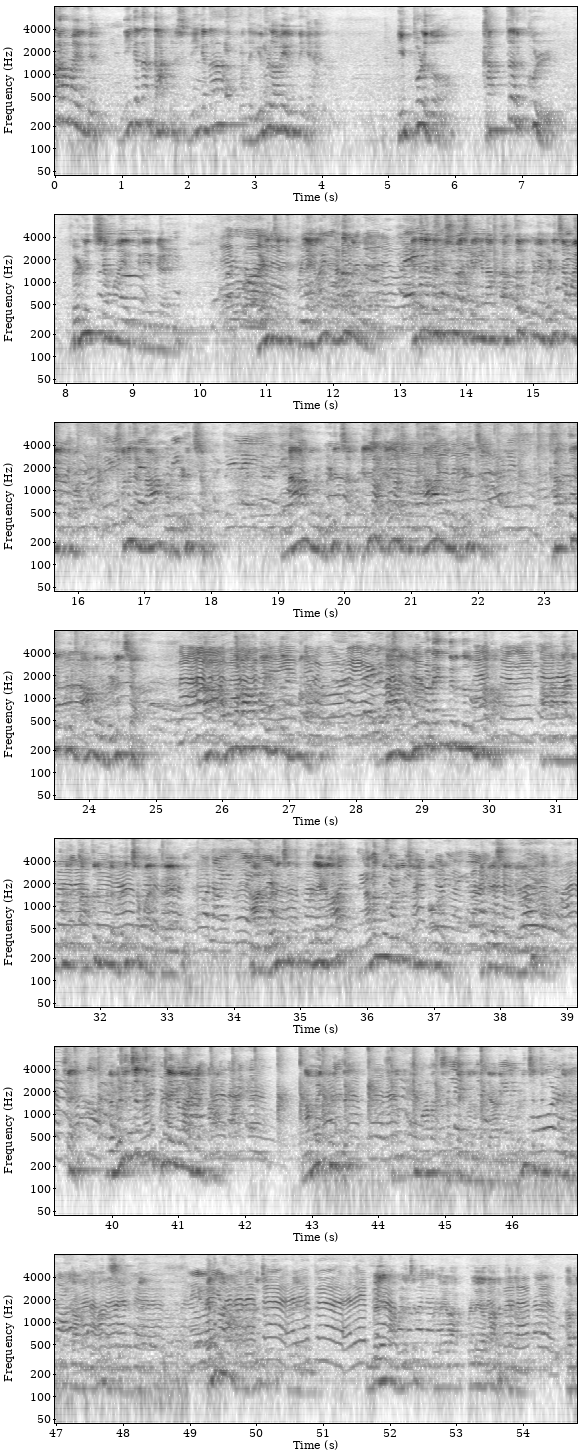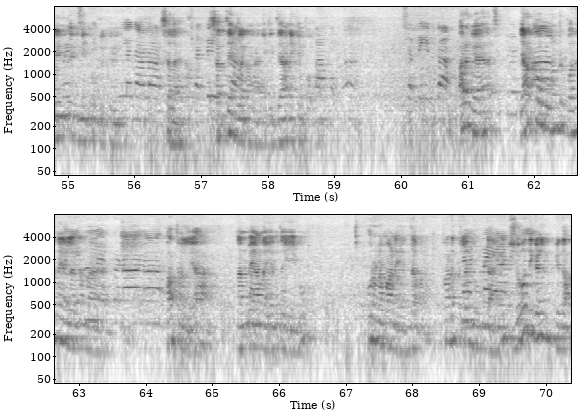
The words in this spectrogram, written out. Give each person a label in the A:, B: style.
A: ஆரமா இருந்தீர்கள் நீங்க தான் டார்க்னஸ் நீங்க தான் அந்த இருளாவே இருந்தீங்க. இப்பொழுதோ கத்தர்க்குள் வெளிச்சமா இருக்கிறீர்கள் வெளிச்சத்தின் பிள்ளைகளாய் நடந்து கொள்ளுங்க எத்தனை பேர் விசுவாசிக்கிறீங்க? நாம் கத்தருக்குள்ளே வெளிச்சமா இருக்கிறோம் சொல்லுங்க நான் ஒரு வெளிச்சம். நான் ஒரு வெளிச்சம். எல்லாரும் எல்லாரும் சொல்லுங்க நான் ஒரு வெளிச்சம். கத்தருக்குள்ள நான் ஒரு வெளிச்சம். நான் அந்தகாரமா இருந்தது இருந்தது உண்மைதான் நான் இப்பொழுது கர்த்தருக்குள்ள வெளிச்சமா இருக்கிறேன். நான் வெளிச்சத்தின் பிள்ளைகளாய் நடந்து கொள்ளுங்க சொல்லி பவுல் பேசியிருக்கிறார். சரி இந்த வெளிச்சத்தின் பிள்ளைகளாகிய நாம் நம்மை குறித்து சில முக்கியமான சத்தியங்களை நம்ம தியானிக்கலாம் வெளிச்சத்தின் பிள்ளைகளுக்கு உண்டான. அப்படின்னு இன்னைக்கு உங்களுக்கு சில சத்தியங்களை நம்ம இன்னைக்கு தியானிக்க போறோம். பாருங்க யாக்கோபு ஒன்று பதினேழுல நம்ம பார்த்தோம் இல்லையா? நன்மையான எந்த ஈவும் பூரணமான எந்த படத்துல இருந்து உண்டாங்க ஜோதிகளின் பிதா.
